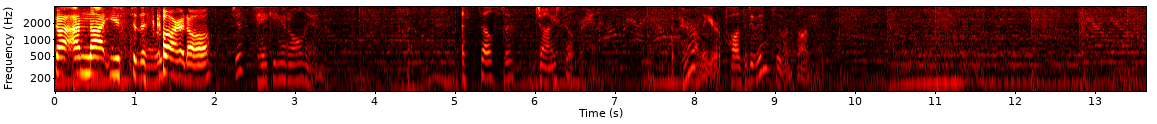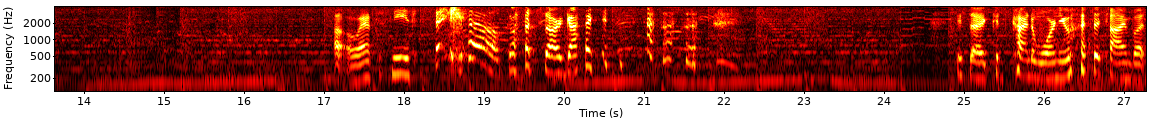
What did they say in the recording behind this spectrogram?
God, I'm not used to this car at all. Just taking it all in. a selfless Johnny Silverhand. Apparently you're a positive influence on him. Uh oh, I have to sneeze. oh god, sorry guys. At least I could kind of warn you at the time, but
